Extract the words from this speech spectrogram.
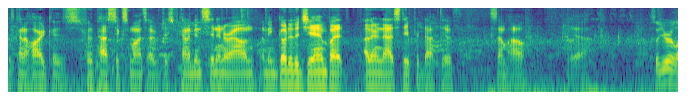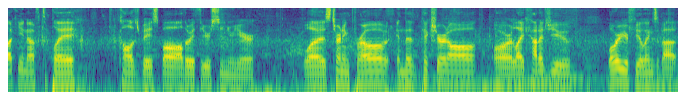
It's kind of hard because for the past six months I've just kind of been sitting around. I mean, go to the gym, but other than that, stay productive somehow. Yeah. So you were lucky enough to play college baseball all the way through your senior year. Was turning pro in the picture at all, or like how did you? What were your feelings about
